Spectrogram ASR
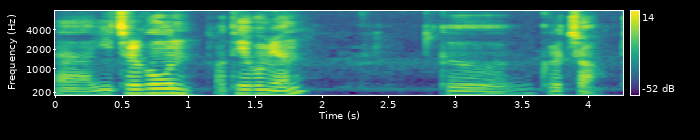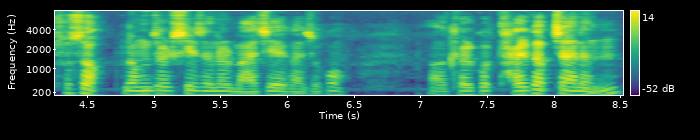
아, 이 즐거운 어떻게 보면 그 그렇죠 추석 명절 시즌을 맞이해 가지고 어, 결코 달갑지 않은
